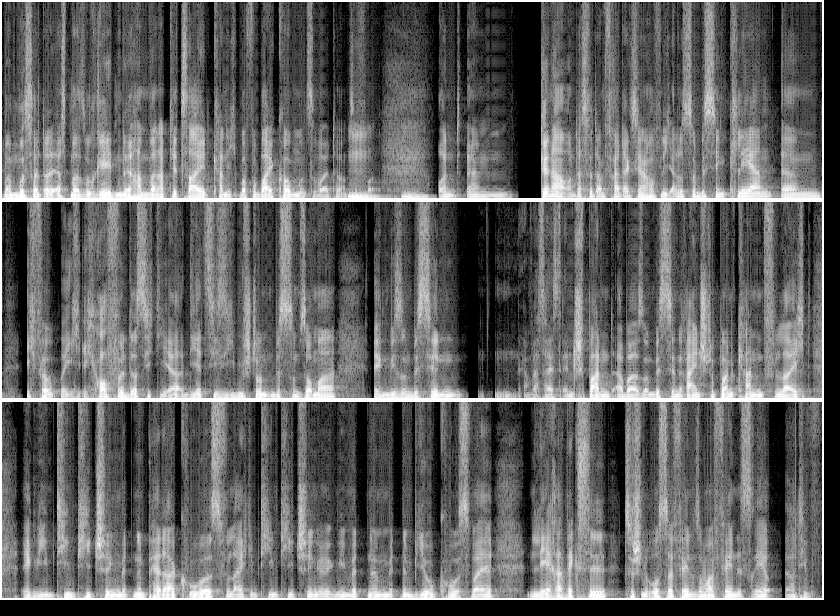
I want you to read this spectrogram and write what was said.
man muss halt dann erstmal so reden, ne? Haben, wann habt ihr Zeit? Kann ich mal vorbeikommen und so weiter und mhm. so fort. Mhm. Und ähm, Genau, und das wird am Freitag dann hoffentlich alles so ein bisschen klären. Ähm, ich, ich, ich, hoffe, dass ich die, die, jetzt die sieben Stunden bis zum Sommer irgendwie so ein bisschen, was heißt entspannt, aber so ein bisschen reinstuppern kann. Vielleicht irgendwie im Teamteaching mit einem PEDA-Kurs, vielleicht im Teamteaching irgendwie mit einem, mit einem Biokurs, weil ein Lehrerwechsel zwischen Osterferien und Sommerferien ist re relativ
